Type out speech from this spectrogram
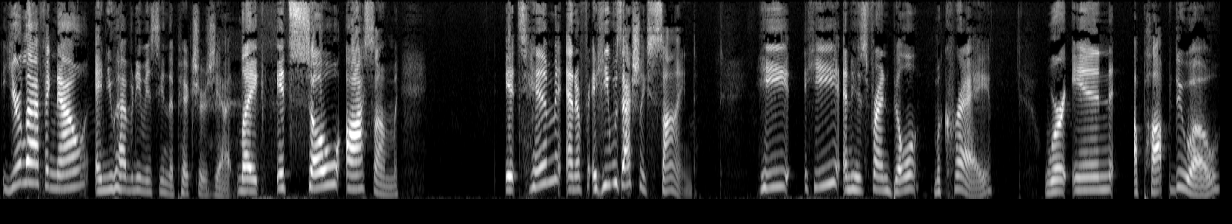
you're laughing now and you haven't even seen the pictures yet. Like it's so awesome. It's him and a, he was actually signed. He he and his friend bill macrae were in a pop duo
